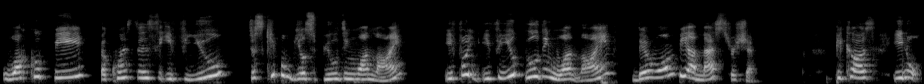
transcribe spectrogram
what could be the consistency if you just keep on just building one line. If, if you building one line, there won't be a mastership. Because you know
